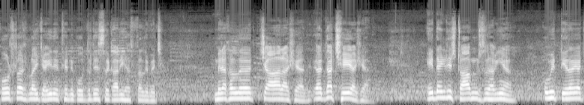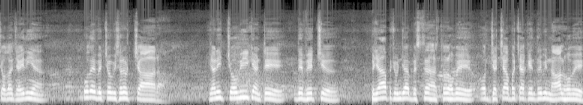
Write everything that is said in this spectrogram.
ਫੋਰਸ ਕਾਸਟ ਇੰਪਲਾਈ ਚਾਹੀਦੇ ਇੱਥੇ ਨਕੋਦਰ ਦੇ ਸਰਕਾਰੀ ਹਸਪਤਾਲ ਦੇ ਵਿੱਚ। ਮੇਰਾ ਖਿਆਲ 4 ਆ ਸ਼ਾਇਦ ਇਦਾਂ 6 ਆ ਸ਼ਾਇਦ। ਇਦਾਂ ਜਿਹੜੀ ਸਟਾਫ ਨਰਸ ਹੈਗੀਆਂ, ਉਹ ਵੀ 13 ਜਾਂ 14 ਚਾਹੀਦੀਆਂ। ਉਹਦੇ ਵਿੱਚੋਂ ਵੀ ਸਿਰਫ 4 ਆ। ਯਾਨੀ 24 ਘੰਟੇ ਦੇ ਵਿੱਚ 50 55 ਬਿਸਤਰ ਹਸਪਤਾਲ ਹੋਵੇ ਔਰ ਜੱਚਾ ਬੱਚਾ ਕੇਂਦਰ ਵੀ ਨਾਲ ਹੋਵੇ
